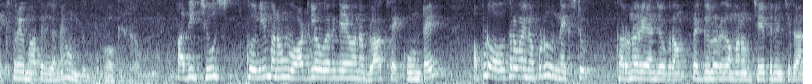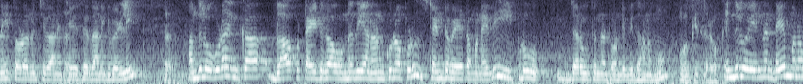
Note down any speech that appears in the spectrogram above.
ఎక్స్రే మాదిరిగానే ఉంటుంది. ఓకే సార్ అది చూసుకొని మనం వాటిలో కనుక ఏమైనా బ్లాక్స్ ఎక్కువ ఉంటే అప్పుడు అవసరమైనప్పుడు నెక్స్ట్ కరోనరీ యాంజియోగ్రామ్ రెగ్యులర్గా మనం చేతి నుంచి కానీ తొడ నుంచి కానీ చేసేదానికి వెళ్ళి సార్. అందులో కూడా ఇంకా బ్లాక్ టైట్గా ఉన్నది అని అనుకున్నప్పుడు స్టెంట్ వేయటం అనేది ఇప్పుడు జరుగుతున్నటువంటి విధానము. Okay sir okay. ఇందులో ఏంటంటే మనం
